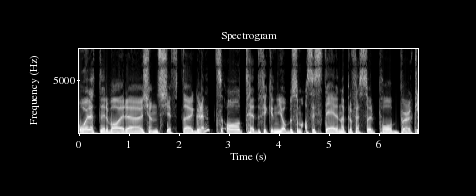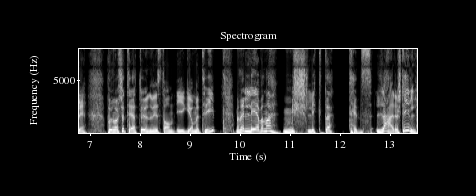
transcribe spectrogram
Året etter var eh, kjønnsskiftet glemt, og Ted fikk en jobb som assisterende professor på Berkeley. På universitetet underviste han i geometri, men elevene mislikte Teds lærerstil.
